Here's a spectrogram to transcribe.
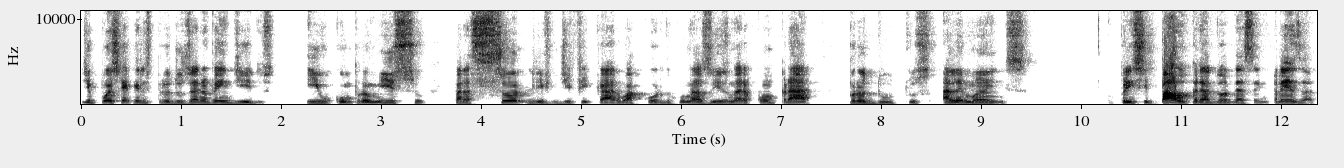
depois que aqueles produtos eram vendidos. E o compromisso para solidificar o acordo com o nazismo era comprar produtos alemães. O principal operador dessa empresa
